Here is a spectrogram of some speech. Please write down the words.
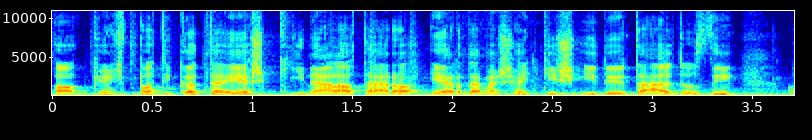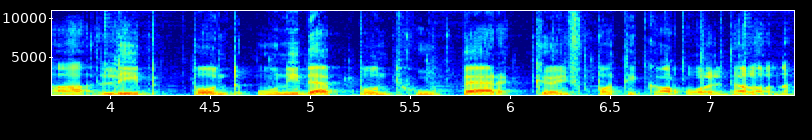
A könyvpatika teljes kínálatára érdemes egy kis időt áldozni a lib.unidep.hu per könyvpatika oldalon.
